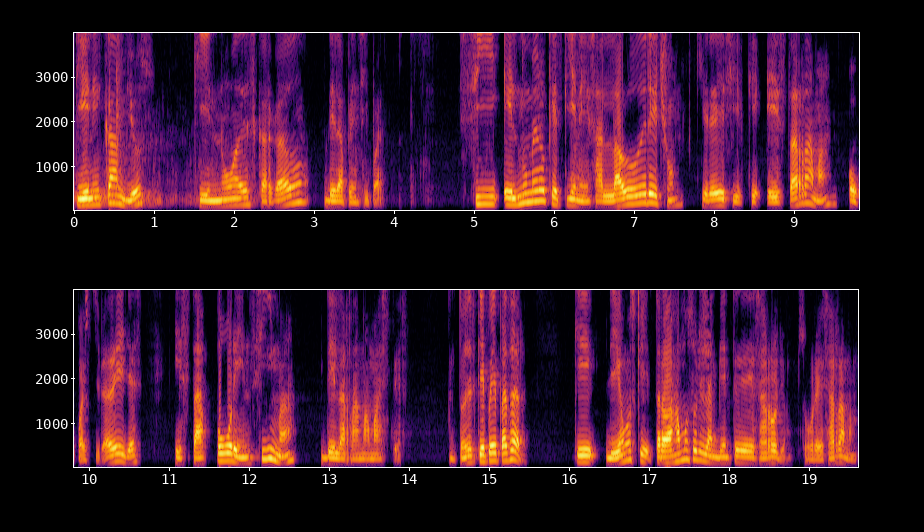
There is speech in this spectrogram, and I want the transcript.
tiene cambios que no ha descargado de la principal. Si el número que tienes al lado derecho, quiere decir que esta rama o cualquiera de ellas está por encima de la rama master. Entonces, ¿qué puede pasar? Que digamos que trabajamos sobre el ambiente de desarrollo, sobre esa rama.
